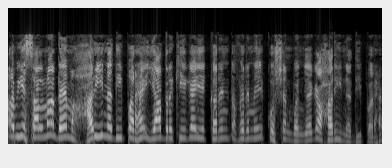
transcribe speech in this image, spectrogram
अब ये सलमा डैम हरी नदी पर है। याद रखिएगा, ये करंट अफेयर में क्वेश्चन बन जाएगा, हरी नदी पर है।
